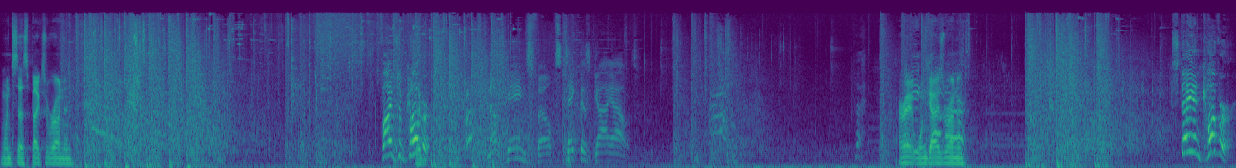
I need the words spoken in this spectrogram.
One suspect's running. Find some cover! Enough games, Phelps. Take this guy out. All right, one guy's running. Stay in cover!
